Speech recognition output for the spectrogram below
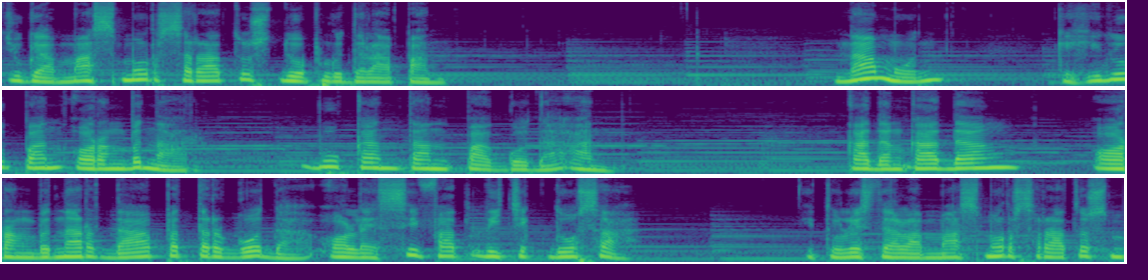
juga Mazmur 128. Namun, kehidupan orang benar bukan tanpa godaan. Kadang-kadang orang benar dapat tergoda oleh sifat licik dosa. Ditulis dalam Mazmur 141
